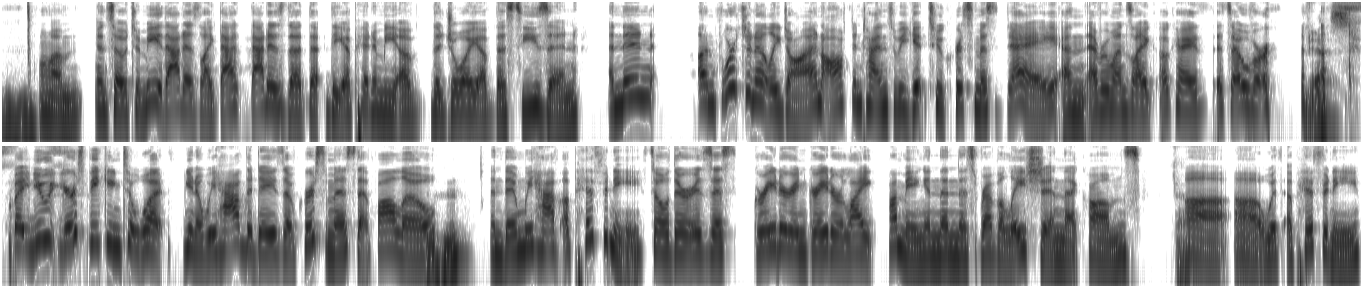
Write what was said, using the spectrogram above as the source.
Mhm. Um, and so to me, that is like that that is the, the the epitome of the joy of the season. And then unfortunately, Dawn, oftentimes we get to Christmas Day and everyone's like, okay, it's over. yes But you you're speaking to what, you know, we have the days of Christmas that follow Mhm. and then we have Epiphany. So there is this greater and greater light coming and then this revelation that comes uh, uh, with Epiphany.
